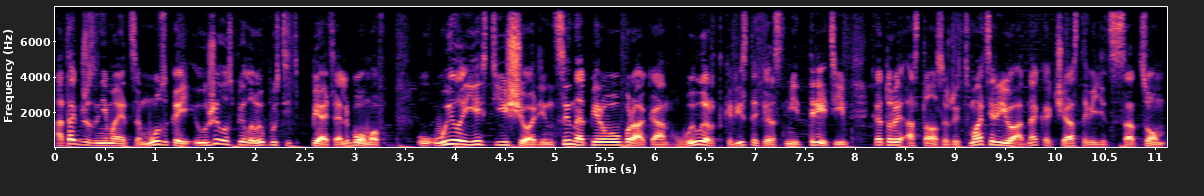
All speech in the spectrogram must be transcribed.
а также занимается музыкой и уже успела выпустить 5 альбомов. У Уилла есть еще один сын от первого брака – Уиллард Кристофер Смит III, который остался жить с матерью, однако часто видится с отцом.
